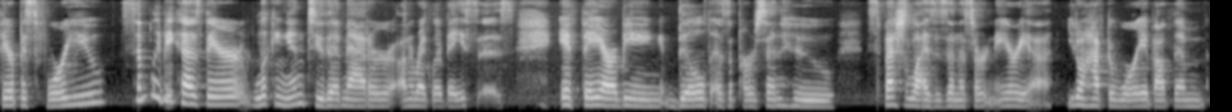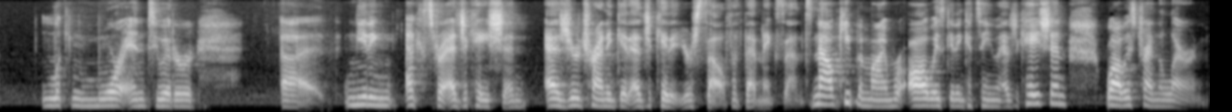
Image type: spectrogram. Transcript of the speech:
therapist for you simply because they're looking into the matter on a regular basis. If they are being billed as a person who specializes in a certain area, you don't have to worry about them looking more into it or uh, needing extra education as you're trying to get educated yourself, if that makes sense. Now, keep in mind, we're always getting continuing education, we're always trying to learn.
